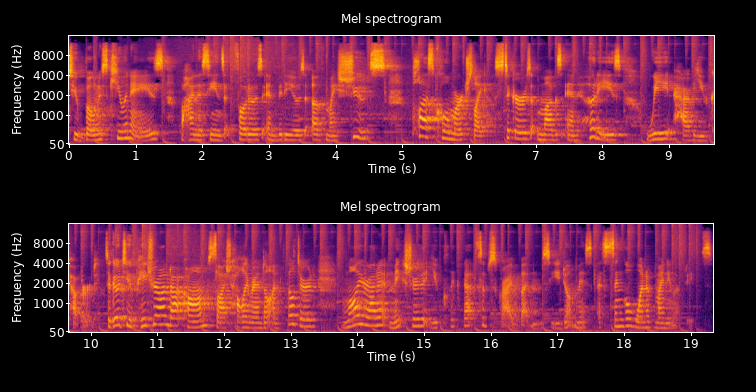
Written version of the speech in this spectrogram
to bonus Q&As, behind the scenes photos and videos of my shoots, plus cool merch like stickers, mugs, and hoodies, we have you covered. So go to patreon.com slash Holly Randall Unfiltered, and while you're at it, make sure that you click that subscribe button so you don't miss a single one of my new updates.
